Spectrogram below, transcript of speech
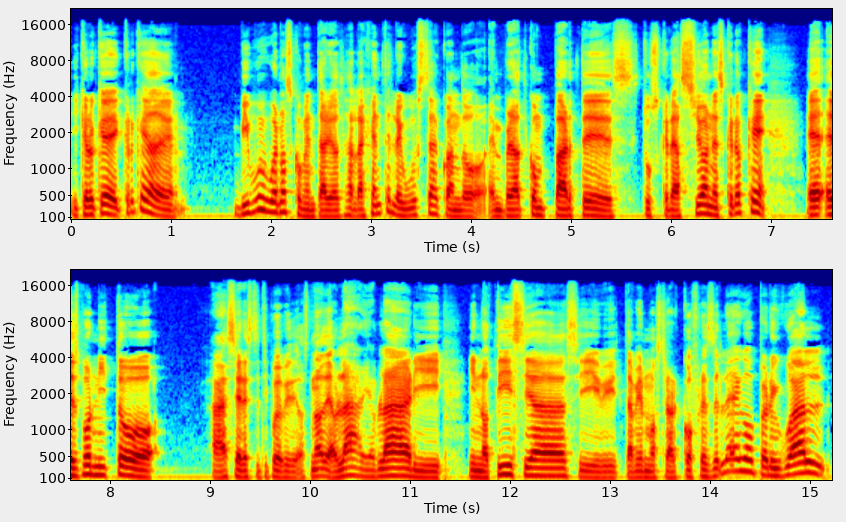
Y creo que, creo que eh, vi muy buenos comentarios. A la gente le gusta cuando en verdad compartes tus creaciones. Creo que e, es, bonito hacer este tipo de videos, ¿no? De hablar y hablar y, y noticias y, también mostrar cofres de Lego, pero igual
